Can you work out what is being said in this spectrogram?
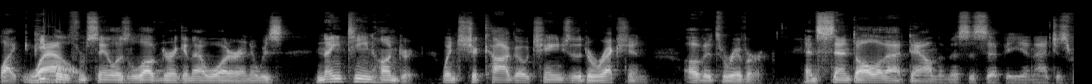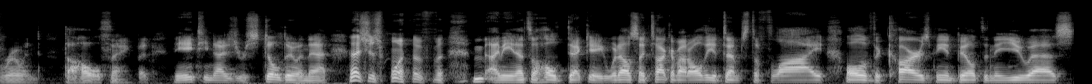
Like wow. people from St. Louis loved drinking that water. And it was 1900 when Chicago changed the direction of its river and sent all of that down the Mississippi. And that just ruined the whole thing. But the 1890s, you were still doing that. That's just one of, I mean, that's a whole decade. What else? I talk about all the attempts to fly, all of the cars being built in the U.S.,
